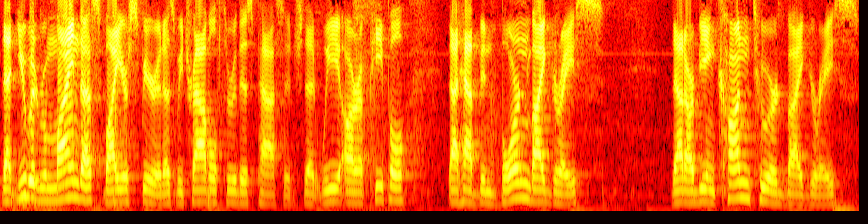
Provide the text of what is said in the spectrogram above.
that you would remind us by your Spirit as we travel through this passage that we are a people that have been born by grace that are being contoured by grace.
